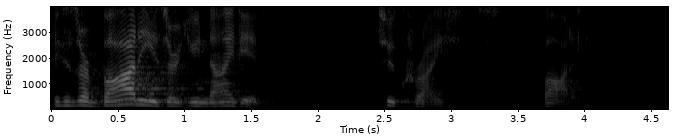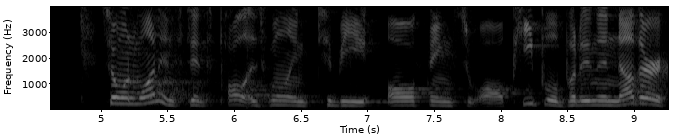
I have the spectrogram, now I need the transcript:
Because our bodies are united to Christ's body. So, in one instance, Paul is willing to be all things to all people, but in another,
